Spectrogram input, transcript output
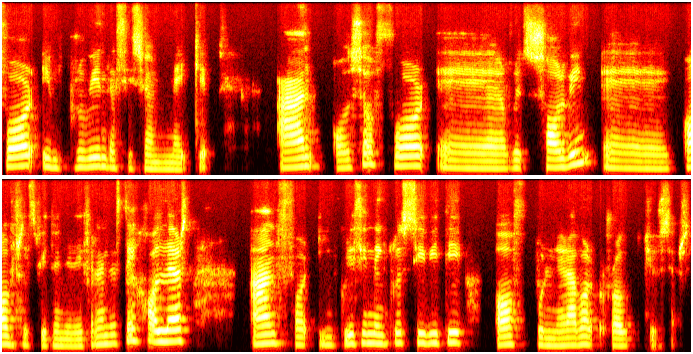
for improving decision making and also for uh, resolving uh, conflicts between the different stakeholders and for increasing the inclusivity of vulnerable road users.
